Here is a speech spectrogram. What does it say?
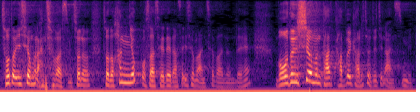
저도 이 시험은 안 쳐봤습니다. 저는, 저도 학력고사 세대라서 이 시험을 안 쳐봤는데, 모든 시험은 다 답을 가르쳐 주지는 않습니다.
